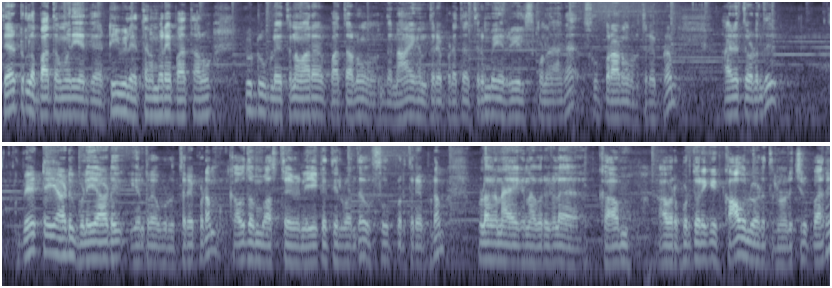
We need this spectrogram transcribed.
தேட்டரில் பார்த்த மாதிரியே இருக்க டிவியில் எத்தனை முறை பார்த்தாலும் யூடியூப்பில் எத்தனை வாரம் பார்த்தாலும் இந்த நாயகன் திரைப்படத்தை திரும்ப ரீல்ஸ் பண்ணாங்க சூப்பரான ஒரு திரைப்படம். அதைத் தொடர்ந்து வேட்டையாடு விளையாடு என்ற ஒரு திரைப்படம் கௌதம் வாஸ்தவன் இயக்கத்தில் வந்த ஒரு சூப்பர் திரைப்படம். உலகநாயகன் அவர்களை காம் அவரை பொறுத்த வரைக்கும் காவல் வேடத்தில் நடிச்சிருப்பார்.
